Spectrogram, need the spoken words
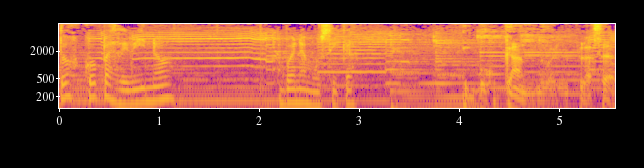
dos copas de vino, buena música. Buscando el placer.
